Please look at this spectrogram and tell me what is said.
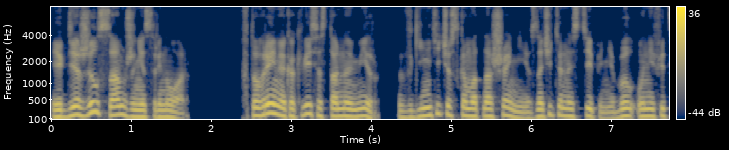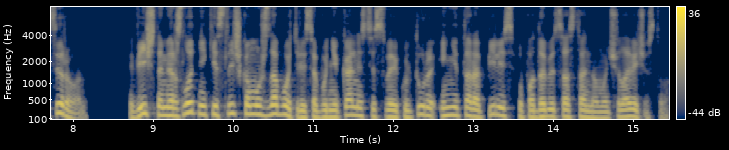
и где жил сам жнец Ренуар. В то время как весь остальной мир в генетическом отношении в значительной степени был унифицирован, вечно мерзлотники слишком уж заботились об уникальности своей культуры и не торопились уподобиться остальному человечеству.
